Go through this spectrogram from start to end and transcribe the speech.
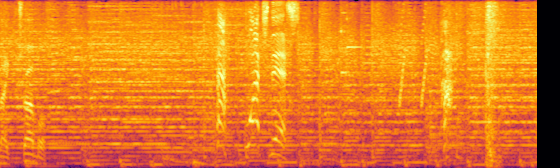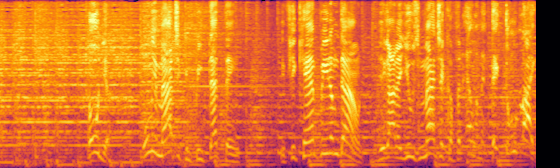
Like trouble. Ha! Watch this! Told ya, only magic can beat that thing. If you can't beat them down, you gotta use magic of an element they don't like.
